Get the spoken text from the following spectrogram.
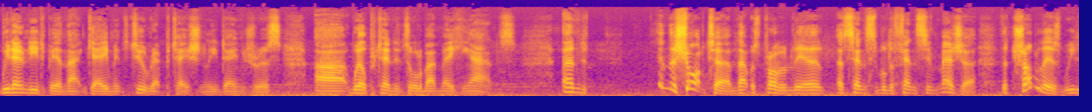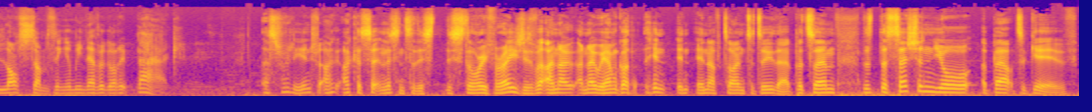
we don't need to be in that game, it's too reputationally dangerous, uh, we'll pretend it's all about making ads. And in the short term, that was probably a, a sensible defensive measure. The trouble is, we lost something and we never got it back that's really interesting. I, I, could sit and listen to this, this story for ages, but I know I know we haven't got in, in, enough time to do that. But um, the, the, session you're about to give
